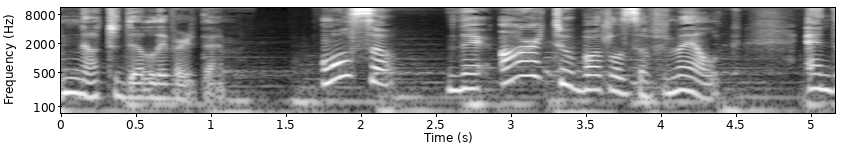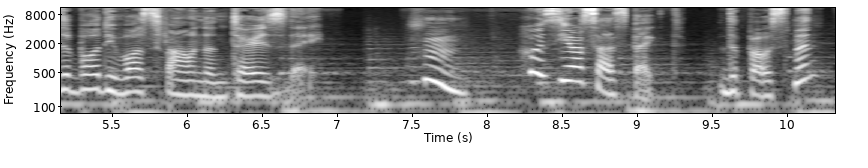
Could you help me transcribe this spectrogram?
not to deliver them? Also, there are two bottles of milk, and the body was found on Thursday. Hmm, who's your suspect? The postman,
